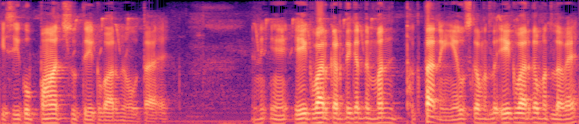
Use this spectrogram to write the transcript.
किसी को पाँच सूत्र एक बार में होता है। एक बार करते करते मन थकता नहीं है, उसका मतलब एक बार का मतलब है,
